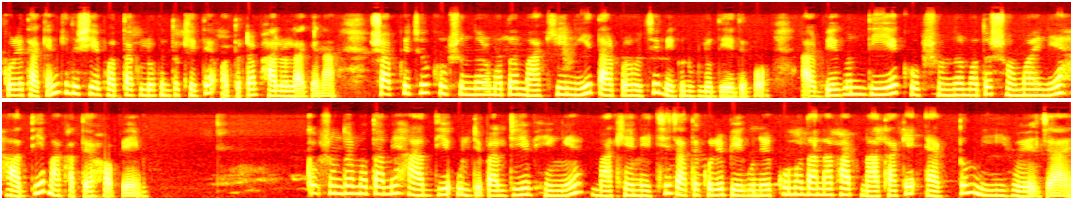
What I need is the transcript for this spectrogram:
করে থাকেন, কিন্তু সেই ভর্তাগুলো কিন্তু খেতে অতটা ভালো লাগে না। সব কিছু খুব সুন্দর মতো মাখিয়ে নিয়ে তারপর হচ্ছে বেগুনগুলো দিয়ে দেব। আর বেগুন দিয়ে খুব সুন্দর মতো সময় নিয়ে হাত দিয়ে মাখাতে হবে। খুব সুন্দর মতো আমি হাত দিয়ে উল্টে পাল্টিয়ে ভেঙে মাখিয়ে নিচ্ছি, যাতে করে বেগুনের কোনো দানা ভাব না থাকে, একদম মিহি হয়ে যায়।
